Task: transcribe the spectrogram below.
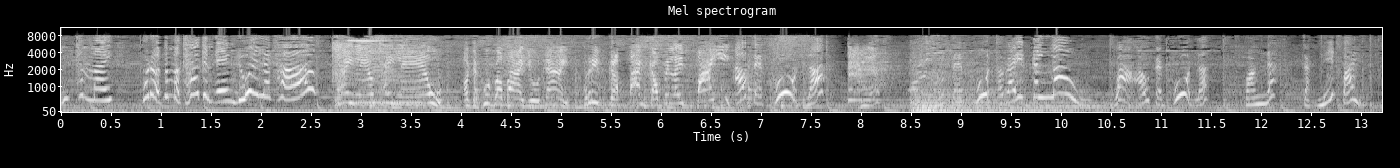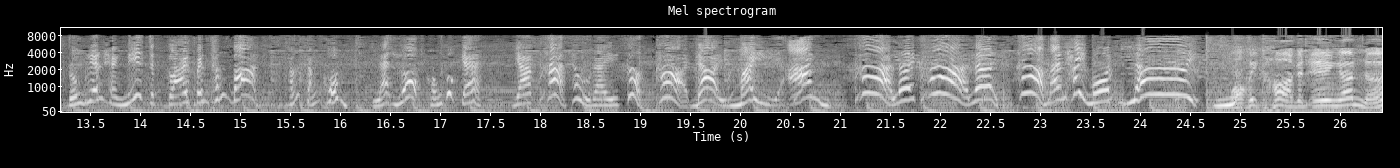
ดิทำไมพวกเราต้องมาฆ่ากันเองด้วยล่ะคะใช่แล้วใช่แล้ว เอาแต่พูดบ้าๆอยู่ได้ รีบกลับบ้านเก่าไปเลยไป เอาแต่พูดเหรอเอาแต่พูดอะไรกันเล่า ว่าเอาแต่พูดเหรอฟังนะ จากนี้ไป โรงเรียนแห่งนี้จะกลายเป็นทั้งบ้าน ทั้งสังคม และโลกของพวกแก อยากฆ่าเท่าไรก็ฆ่าได้ไม่อันฆ่าเลยฆ่าเลยฆ่ามันให้หมดเลยบอกให้ฆ่ากันเองงั้นเหรอ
